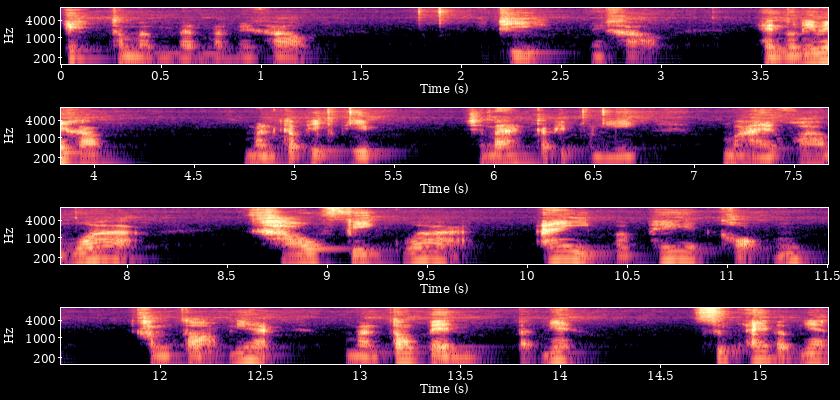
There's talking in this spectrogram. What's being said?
เอ๊ะทำไมมันมันไม่เข้า อีกทีไม่เข้า เห็นตรงนี้ไหมครับ มันกระพริบพริบใช่ไหมกระพริบตรงนี้ หมายความว่าเขาฟิกว่าไอ้ประเภทของคำตอบเนี่ยมันต้องเป็นแบบเนี้ยซึ่งไอ้แบบเนี้ย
